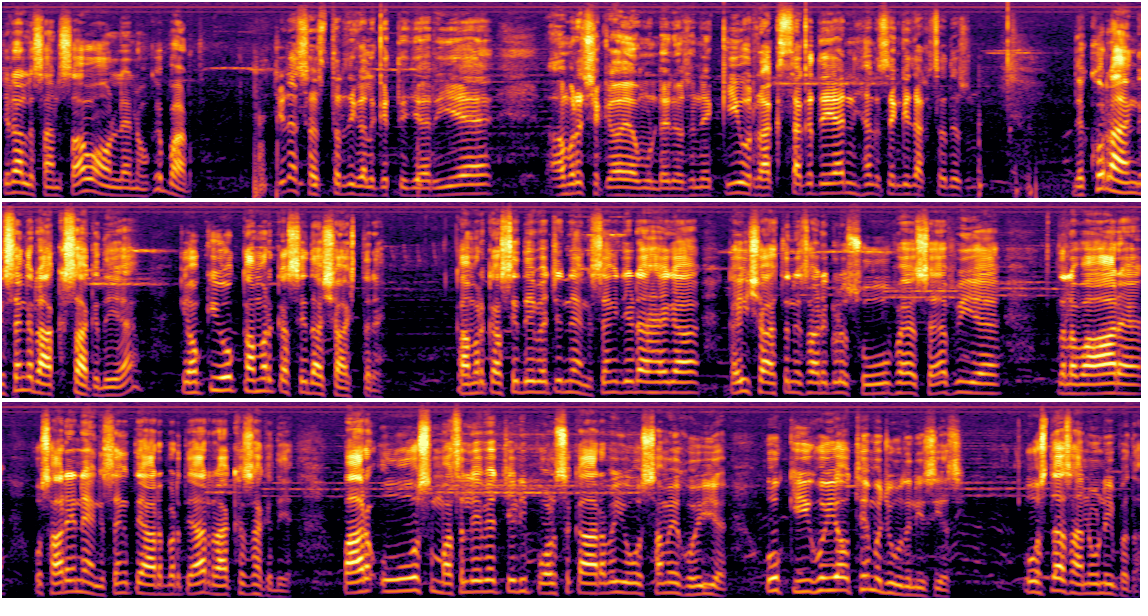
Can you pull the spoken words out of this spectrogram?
ਜਿਹੜਾ ਲਾਇਸੈਂਸ ਸਾਹਿਬ ਆਨਲਾਈਨ ਹੋ ਕੇ ਪੜ੍ਹਦਾ ਜਿਹੜਾ ਸ਼ਸਤਰ ਦੀ ਗੱਲ ਕੀਤੀ ਜਾ ਰਹੀ ਹੈ ਅੰਮ੍ਰਿਤ ਛਕਿਆ ਹੋਇਆ ਮੁੰਡੇ ਨੇ ਉਸਨੇ ਕੀ ਉਹ ਰੱਖ ਸਕਦੇ ਆ ਨਿਹੰਗ ਸਿੰਘ ਰੱਖ ਸਕਦੇ ਉਸ ਨੂੰ ਦੇਖੋ ਰੰਗ ਸਿੰਘ ਰੱਖ ਸਕਦੇ ਆ ਕਿਉਂਕਿ ਉਹ ਕਮਰ ਕੱਸੇ ਦਾ ਸ਼ਾਸਤਰ ਹੈ। ਕਮਰ ਕੱਸੇ ਦੇ ਵਿੱਚ ਨਿਹੰਗ ਸਿੰਘ ਜਿਹੜਾ ਹੈਗਾ ਕਈ ਸ਼ਾਸਤਰ ਨੇ ਸਾਡੇ ਕੋਲ ਸੋਫ ਹੈ ਸੈਫੀ ਹੈ ਤਲਵਾਰ ਹੈ, ਉਹ ਸਾਰੇ ਨਿਹੰਗ ਸਿੰਘ ਤਿਆਰ ਬਰ ਤਿਆਰ ਰੱਖ ਸਕਦੇ ਆ। ਪਰ ਉਸ ਮਸਲੇ ਵਿੱਚ ਜਿਹੜੀ ਪੁਲਿਸ ਕਾਰਵਾਈ ਉਸ ਸਮੇਂ ਹੋਈ ਹੈ, ਉਹ ਕੀ ਹੋਈ ਆ, ਉੱਥੇ ਮੌਜੂਦ ਨਹੀਂ ਸੀ ਅਸੀਂ। ਉਸ ਦਾ ਸਾਨੂੰ ਨਹੀਂ ਪਤਾ।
